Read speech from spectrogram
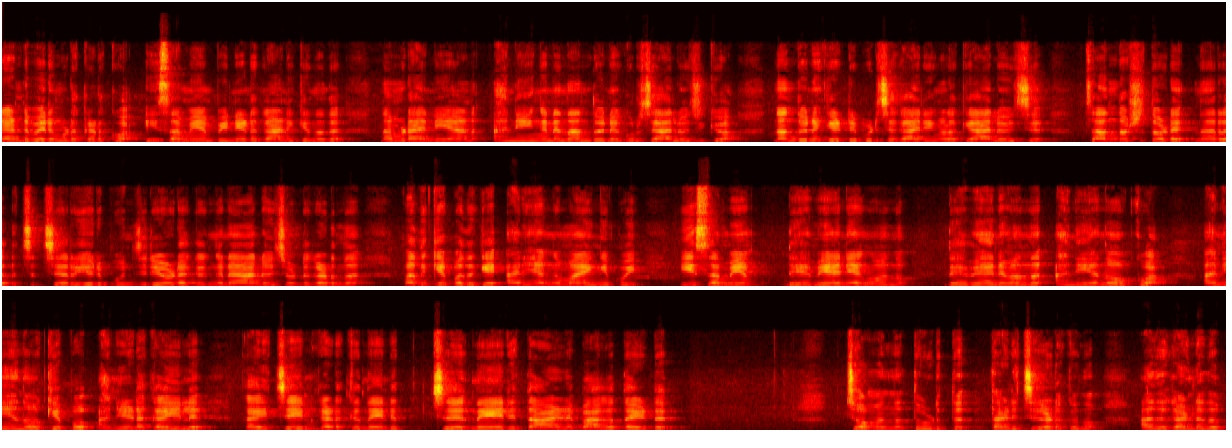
രണ്ടുപേരും കൂടെ കിടക്കുക. ഈ സമയം പിന്നീട് കാണിക്കുന്നത് നമ്മുടെ അനിയാണ്. അനി ഇങ്ങനെ നന്ദുവിനെ കുറിച്ച് ആലോചിക്കുക. നന്ദുവിനെ കെട്ടിപ്പിടിച്ച കാര്യങ്ങളൊക്കെ ആലോചിച്ച് സന്തോഷത്തോടെ നിറ ചെറിയൊരു പുഞ്ചിരിയോടൊക്കെ ഇങ്ങനെ ആലോചിച്ചുകൊണ്ട് കടന്ന് പതുക്കെ പതുക്കെ അനി അങ്ങ് മയങ്ങിപ്പോയി. ഈ സമയം ദേവയാനി അങ്ങ് വന്നു. ദേവയാനി വന്ന് അനിയെ നോക്കുക. അനിയെ നോക്കിയപ്പോൾ അനിയുടെ കയ്യിൽ കൈച്ചെയിൻ കിടക്കുന്നതിന്റെ നേരെ നേരി താഴെ ഭാഗത്തായിട്ട് ചുമന്ന് തൊടുത്ത് തടിച്ചു കിടക്കുന്നു. അത് കണ്ടതും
